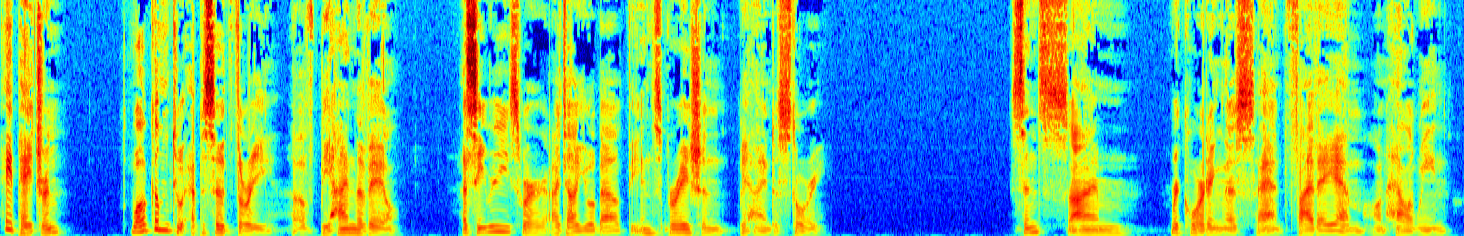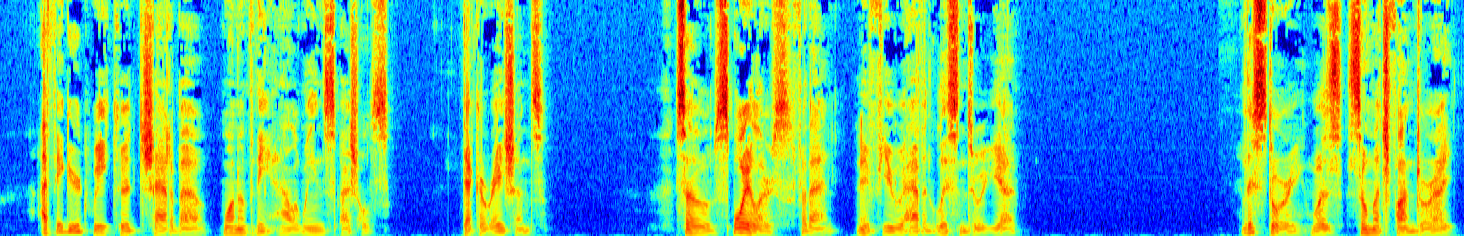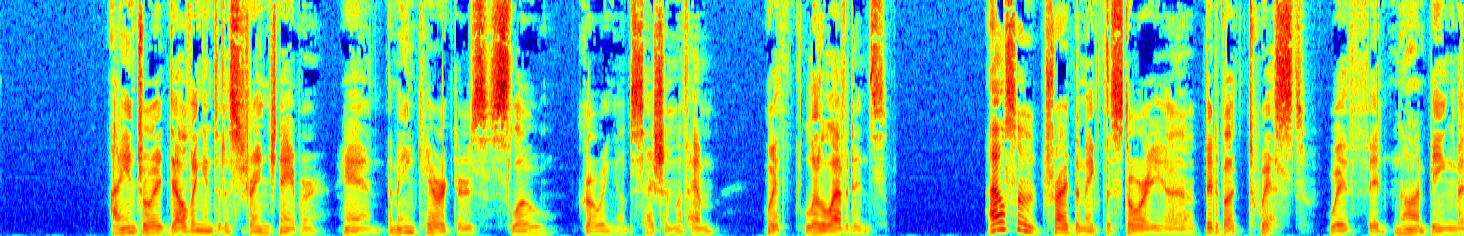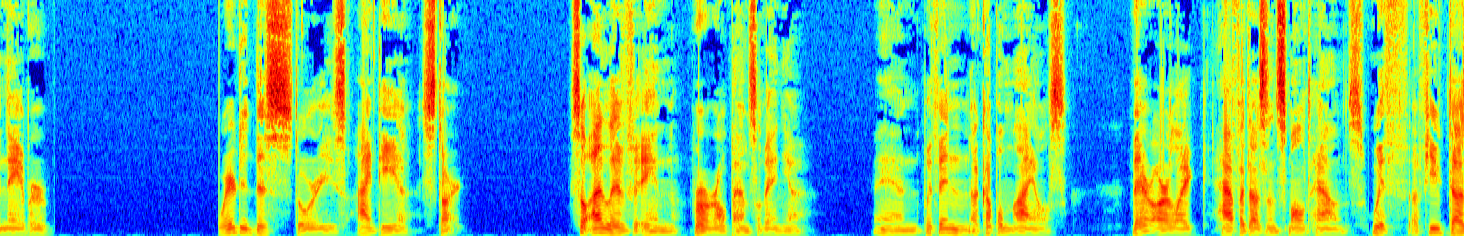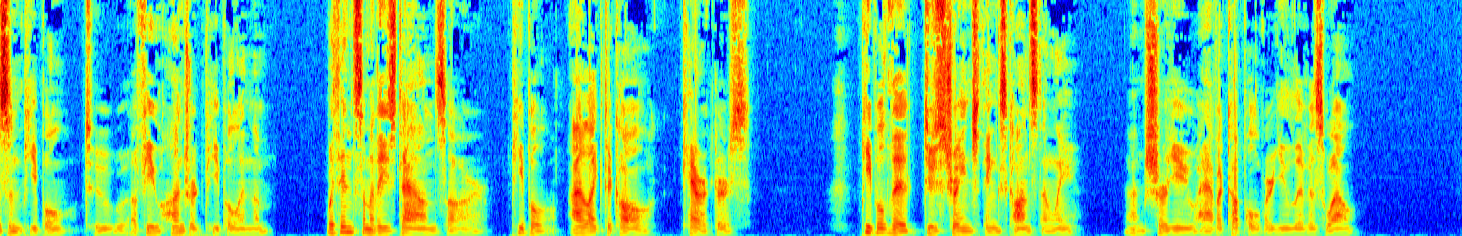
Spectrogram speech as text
Hey, patron. Welcome to episode 3 of Behind the Veil, a series where I tell you about the inspiration behind a story. Since I'm recording this at 5 a.m. on Halloween, I figured we could chat about one of the Halloween specials decorations. So, spoilers for that if you haven't listened to it yet. This story was so much fun to write. I enjoyed delving into the strange neighbor and the main character's slow, growing obsession with him, with little evidence. I also tried to make the story a bit of a twist, with it not being the neighbor. Where did this story's idea start? So I live in rural Pennsylvania, and within a couple miles, there are like half a dozen small towns with a few dozen people to a few hundred people in them. Within some of these towns are people I like to call characters. People that do strange things constantly. I'm sure you have a couple where you live as well.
